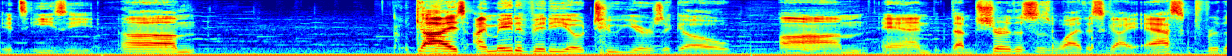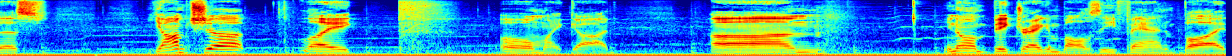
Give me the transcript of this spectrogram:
it's easy. Um, guys, I made a video two years ago, um, and I'm sure this is why this guy asked for this. Yamcha, like, oh my god. Um, you know I'm a big Dragon Ball Z fan, but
